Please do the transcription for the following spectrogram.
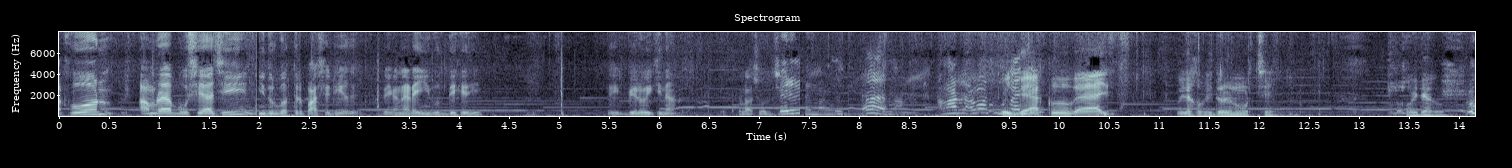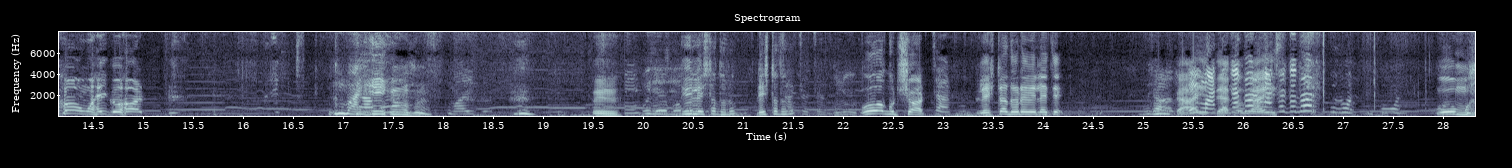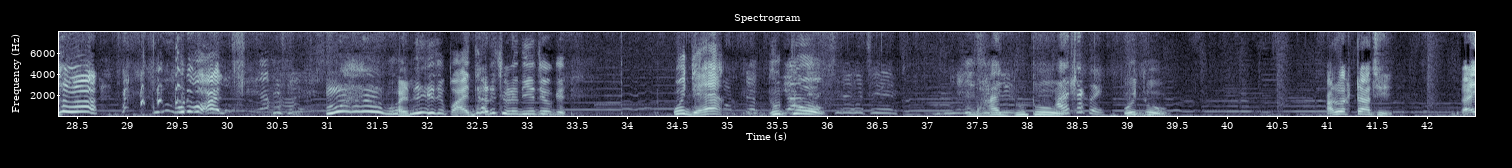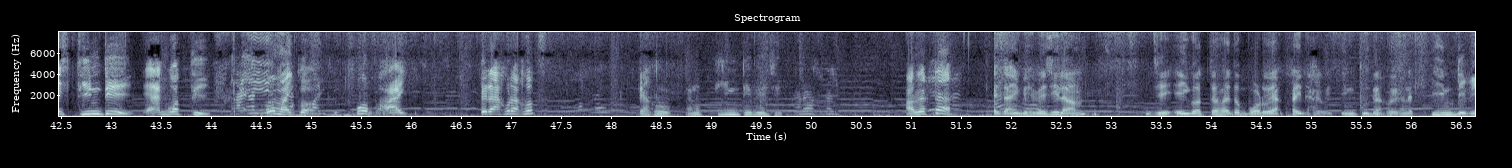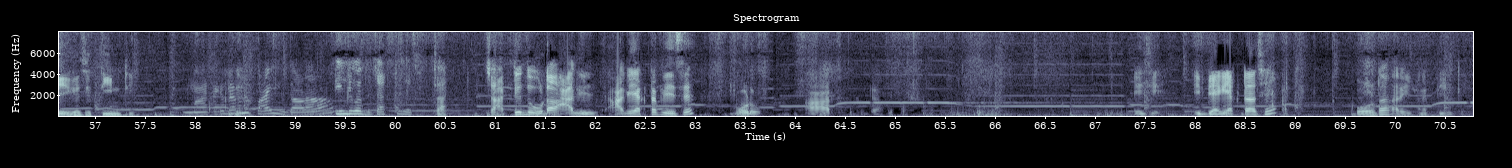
এখন আমরা বসে আছি ইঁদুর গর্তের পাশে ঠিক আছে? এখানে একটা ইঁদুর দেখেছি। দেখি বেরোয় কিনা? খোলা চলছে। ওই দেখো গাইস ওই দেখো ভিতরে নড়ছে। ওই দেখো। ও মাই গড এই লেজটা ধরো লেজটা ধরো। ও গুড শট লেজটা ধরে ফেলেছে। Guys, দেখো গাইস ও মা ভাই। ভয় লেগে গেছে পায়ের ধারে ছুড়ে দিয়েছে ওকে। ওই দেখ দুটো। ও ভাই দুটো। ওই তো। আরও একটা আছে। গাইস তিনটে এক গর্তে ও মাই গড। ও ভাই। এ রাখো রাখো। দেখো এখানে তিনটে পেয়েছি। আরও একটা? আমি ভেবেছিলাম যে এই গর্তে হয়তো বড় একটাই থাকবে কিন্তু দেখো এখানে তিনটে পেয়ে গেছে তিনটে। তিনটে কত? চারটে চারটে তো ওটা আগে আগে একটা পেয়েছে বড়। আর। এই যে এই ব্যাগে একটা আছে বড়টা আর এইখানে তিনটে।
